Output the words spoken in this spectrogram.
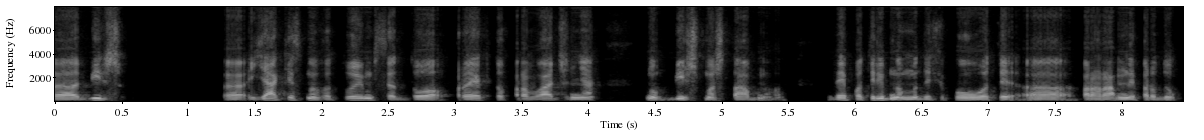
е, більш якісно готуємося до проєкту впровадження ну, більш масштабного де потрібно модифіковувати е, програмний продукт.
